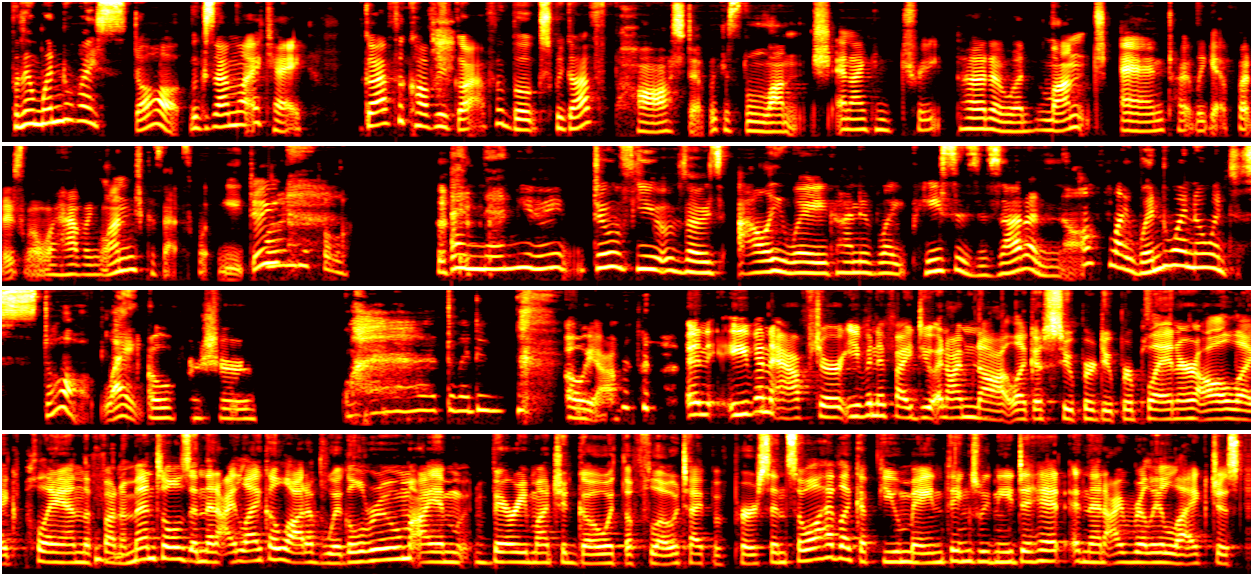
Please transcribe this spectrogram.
But then when do I stop? Because I'm like, okay, go out for coffee, go out for books, we go out for pasta because lunch, and I can treat her to a lunch and totally get photos while we're having lunch because that's what you do. Wonderful. and then you know do a few of those alleyway kind of like pieces. Is that enough? Like when do I know when to stop? Like oh, for sure what do I do? oh yeah. And even after, even if I do, and I'm not like a super duper planner, I'll like plan the mm-hmm. fundamentals and then I like a lot of wiggle room. I am very much a go with the flow type of person. So I'll have like a few main things we need to hit. And then I really like just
